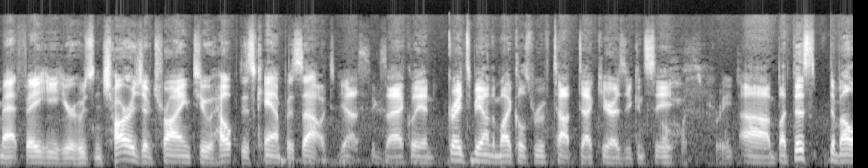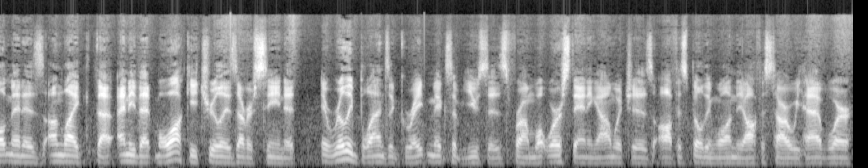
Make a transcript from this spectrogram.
Matt Fahey here, who's in charge of trying to help this campus out. Yes, exactly. And great to be on the Michels rooftop deck here, as you can see. Oh, that's great. Uh, but this development is unlike the, any that Milwaukee truly has ever seen. It it really blends a great mix of uses from what we're standing on, which is office building one, the office tower we have, where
